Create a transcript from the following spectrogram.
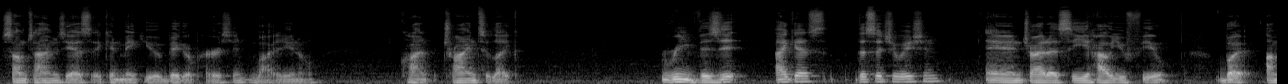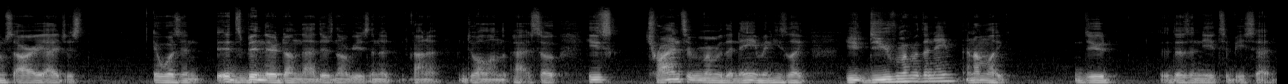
Sometimes, yes, it can make you a bigger person by, you know, trying to like revisit, I guess, the situation and try to see how you feel. But I'm sorry, I just it wasn't it's been there done that. There's no reason to kind of dwell on the past. So he's trying to remember the name and he's like you do you remember the name? And i'm like dude it doesn't need to be said.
